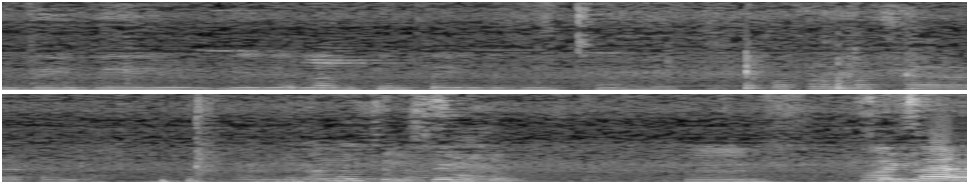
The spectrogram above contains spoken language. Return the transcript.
ಇದು ಇದು ಇದು ಎಲ್ಲದಕ್ಕಿಂತ ಈ ಡಿಸೈನ್ ಚಂದ ಐತಿ. ಇಪ್ಪತ್ತೊಂಬತ್ತು ಸಾವಿರ ಹ್ಮ್. ಒಂದ್ ಸಾವಿರ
